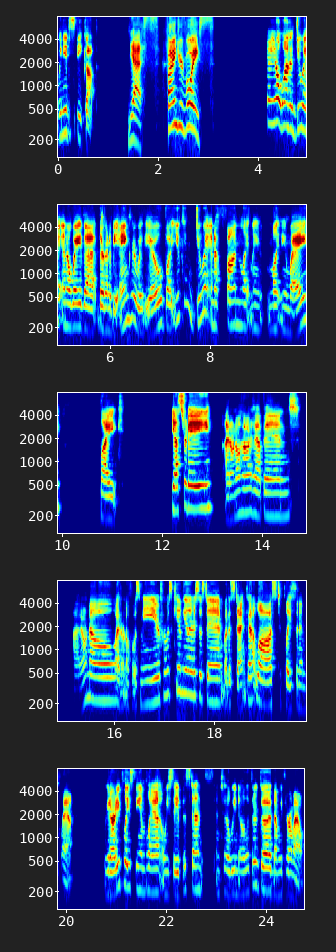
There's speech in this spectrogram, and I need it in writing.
We need to speak up. Yes. Find your voice. You don't want to do it in a way that they're going to be angry with you, but you can do it in a fun, lightning, lightning way. Like yesterday, I don't know how it happened. I don't know. I don't know if it was me or if it was Kim, the other assistant, but a stent got lost to place an implant. We had already placed the implant and we saved the stents until we know that they're good, then we throw them out.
